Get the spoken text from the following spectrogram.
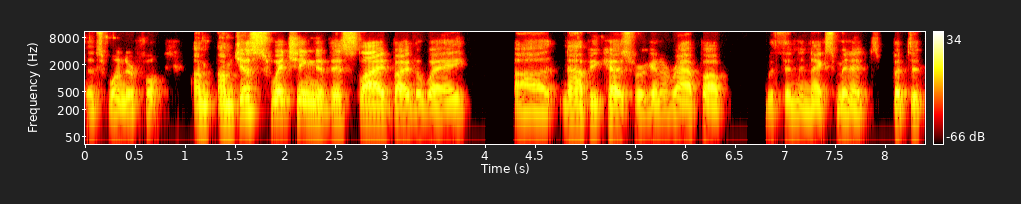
That's wonderful. I'm, I'm just switching to this slide, by the way, uh, not because we're going to wrap up within the next minute, but to,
